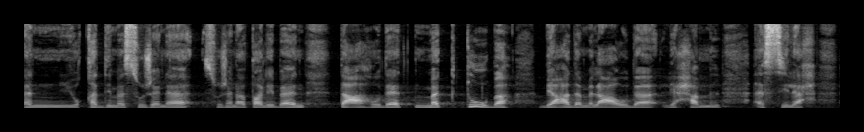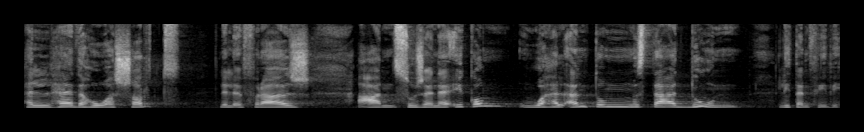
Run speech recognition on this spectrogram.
أن يقدم السجناء سجناء طالبان تعهدات مكتوبة بعدم العودة لحمل السلاح. هل هذا هو الشرط للإفراج عن سجنائكم؟ وهل أنتم مستعدون لتنفيذه؟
